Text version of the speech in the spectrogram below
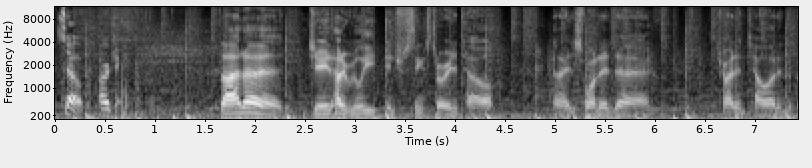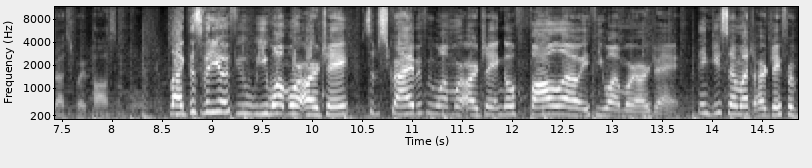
so, RJ, Thought uh, Jade had a really interesting story to tell, and I just wanted to try to tell it in the best way possible. like this video if you, you want more RJ. Subscribe if you want more RJ, and go follow if you want more RJ. Thank you so much, RJ, for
